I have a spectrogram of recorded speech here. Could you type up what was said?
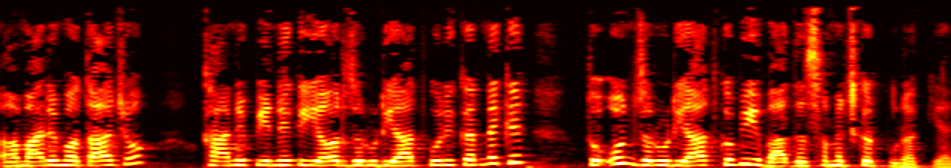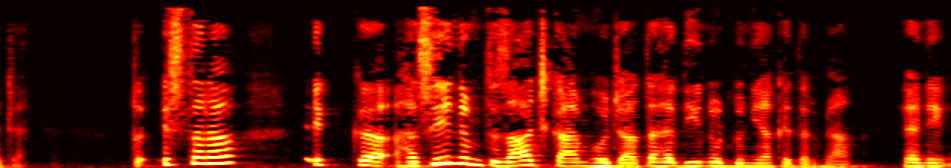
ہمارے محتاج ہو کھانے پینے کی اور ضروریات پوری کرنے کے، تو ان ضروریات کو بھی عبادت سمجھ کر پورا کیا جائے۔ تو اس طرح ایک حسین امتزاج قائم ہو جاتا ہے دین اور دنیا کے درمیان۔ یعنی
